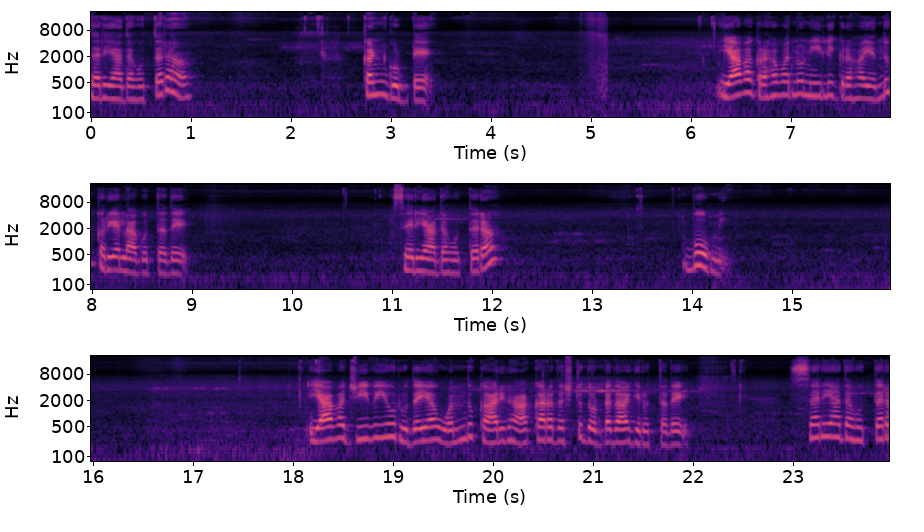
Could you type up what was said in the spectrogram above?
ಸರಿಯಾದ ಉತ್ತರ? ಕಣ್ಗುಡ್ಡೆ. ಯಾವ ಗ್ರಹವನ್ನು ನೀಲಿ ಗ್ರಹ ಎಂದು ಕರೆಯಲಾಗುತ್ತದೆ? ಸರಿಯಾದ ಉತ್ತರ? ಭೂಮಿ. ಯಾವ ಜೀವಿಯು ಹೃದಯ ಒಂದು ಕಾರಿನ ಆಕಾರದಷ್ಟು ದೊಡ್ಡದಾಗಿರುತ್ತದೆ? ಸರಿಯಾದ ಉತ್ತರ?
